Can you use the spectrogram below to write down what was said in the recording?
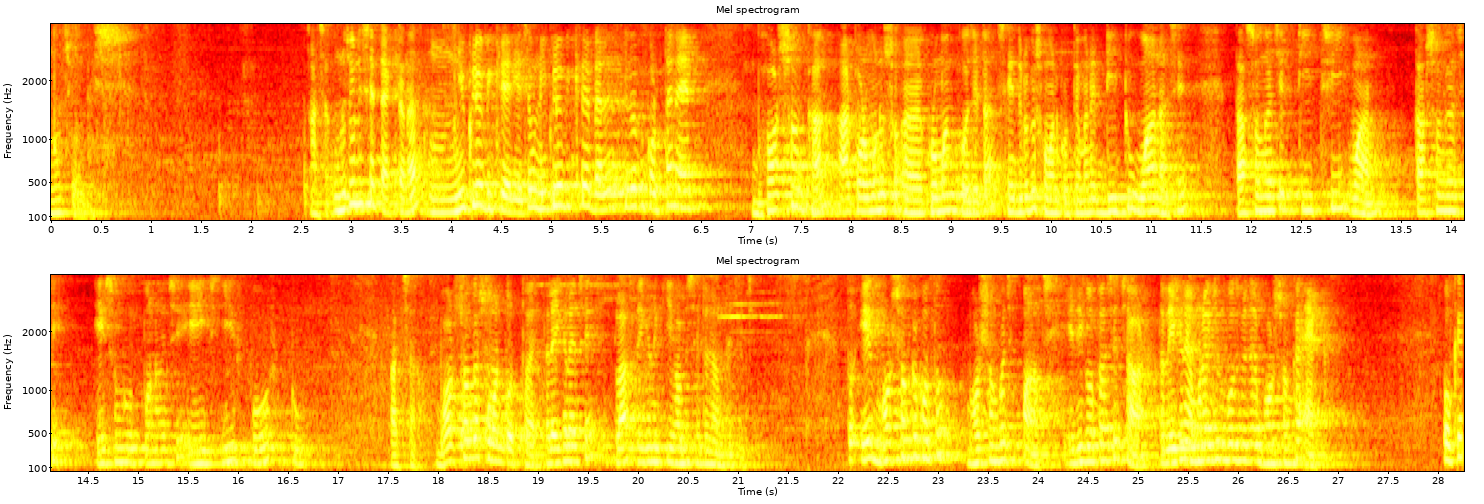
উনচল্লিশ। আচ্ছা উনচল্লিশের একটা না? নিউক্লিয় বিক্রিয়া দিয়েছে। নিউক্লিয় বিক্রিয়ার ব্যালেন্স কীভাবে করতে হয়? এর ভর সংখ্যা আর পরমাণু ক্রমাঙ্ক যেটা, সেই দুটোকে সমান করতে মানে ডি টু ওয়ান আছে, তার সঙ্গে আছে টি থ্রি ওয়ান তার সঙ্গে আছে এর সঙ্গে উৎপন্ন হয়েছে এইচ ই ফোর টু আচ্ছা ভর সংখ্যা সমান করতে হয়। তাহলে এখানে আছে প্লাস এখানে কী হবে সেটা জানতে চেয়েছি। তো এর ভর সংখ্যা কত? ভর সংখ্যা হচ্ছে পাঁচ, এদিকে কত আছে চার। তাহলে এখানে এমন একজন বসবে যার ভর সংখ্যা এক। ওকে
